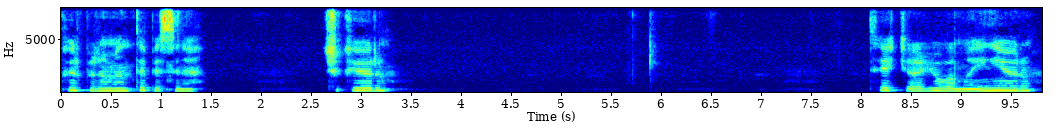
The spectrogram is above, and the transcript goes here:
Pırpırımın tepesine çıkıyorum. Tekrar yuvama iniyorum.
